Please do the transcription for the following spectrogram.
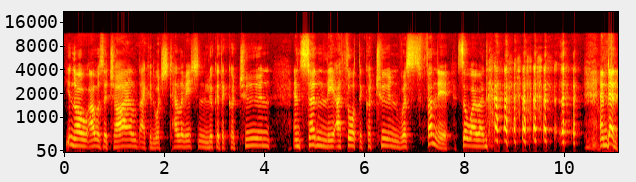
you know, I was a child, I could watch television, look at a cartoon, and suddenly I thought the cartoon was funny. So I went, and then,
